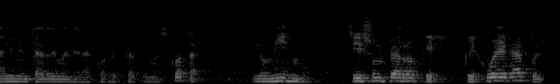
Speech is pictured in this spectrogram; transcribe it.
alimentar de manera correcta a tu mascota. Lo mismo, si es un perro que, que juega, pues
